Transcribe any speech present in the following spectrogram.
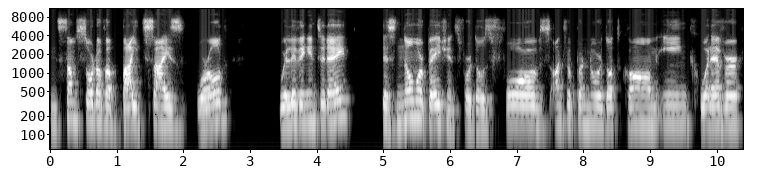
in some sort of a bite-sized world we're living in today. There's no more patience for those Forbes, entrepreneur.com, Inc., whatever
